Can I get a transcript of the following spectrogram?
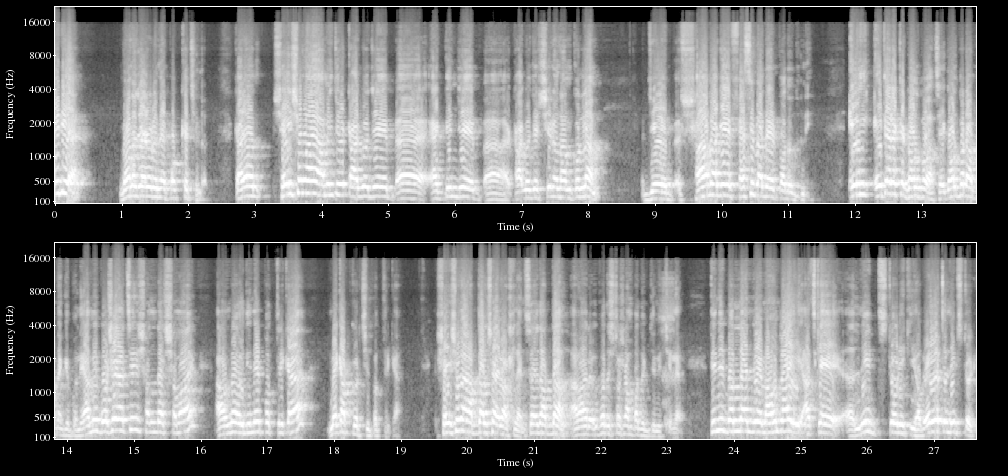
মিডিয়া গণজাগরণের পক্ষে ছিল। কারণ সেই সময় আমি যে কাগজে একদিন যে কাগজের শিরোনাম করলাম যে শাহবাগে ফ্যাসিবাদের পদধ্বনি, এই, এটার একটা গল্প আছে গল্পটা আপনাকে বলি। আমি বসে আছি সন্ধ্যার সময়, আমরা ওই দিনের পত্রিকা, মেকআপ করছি পত্রিকা। সেই সময় আবদাল সাহেব আসলেন, সৈয়দ আবদাল, আমার উপদেষ্টা সম্পাদক যিনি ছিলেন। তিনি বললেন যে মাহমুদ ভাই, আজকে লিড স্টোরি কি হবে? এই হচ্ছে লিড স্টোরি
